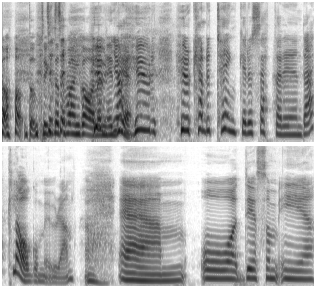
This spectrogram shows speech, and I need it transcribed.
Ja, de tyckte att det var en galen hur, idé. Ja, hur, hur kan du tänka dig att sätta dig i den där klagomuren? Oh. Um, och det som är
